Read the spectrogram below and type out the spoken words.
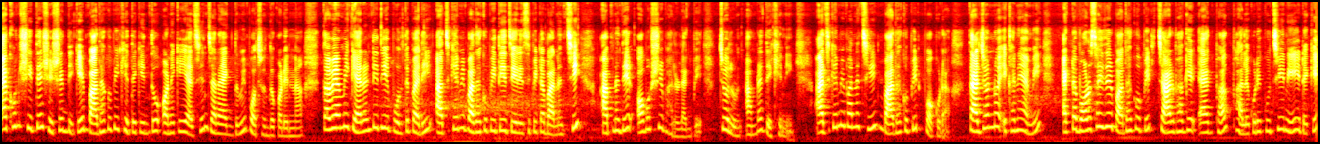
এখন শীতের শেষের দিকে বাঁধাকপি খেতে কিন্তু অনেকেই আছেন যারা একদমই পছন্দ করেন না। তবে আমি গ্যারান্টি দিয়ে বলতে পারি, আজকে আমি বাঁধাকপি দিয়ে যে রেসিপিটা বানাচ্ছি, আপনাদের অবশ্যই ভালো লাগবে। চলুন আমরা দেখে নিই। আজকে আমি বানাচ্ছি বাঁধাকপির পকোড়া। তার জন্য এখানে আমি একটা বড় সাইজের বাঁধাকপির চার ভাগের এক ভাগ ভালো করে কুচিয়ে নিয়ে এটাকে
